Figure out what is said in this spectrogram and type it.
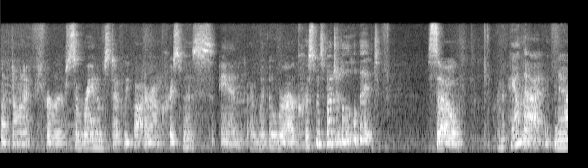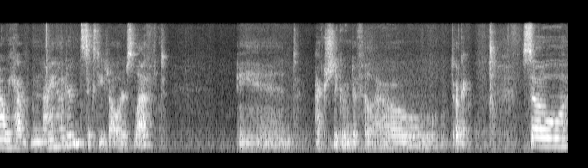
left on it for some random stuff we bought around Christmas, and I went over our Christmas budget a little bit. So we're gonna pay on that. Now we have nine hundred and sixty dollars left, and actually going to fill out. Okay, so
